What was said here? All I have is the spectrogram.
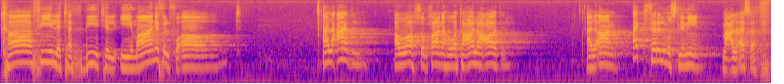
كافي لتثبيت الإيمان في الفؤاد. العدل الله سبحانه وتعالى عادل. الآن أكثر المسلمين مع الأسف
